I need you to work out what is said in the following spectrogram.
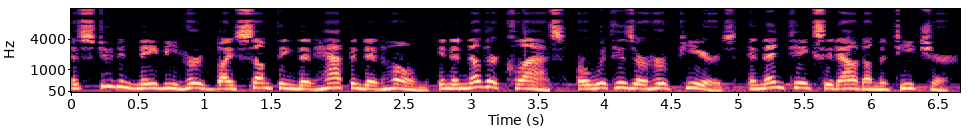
A student may be hurt by something that happened at home, in another class, or with his or her peers, and then takes it out on the teacher.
